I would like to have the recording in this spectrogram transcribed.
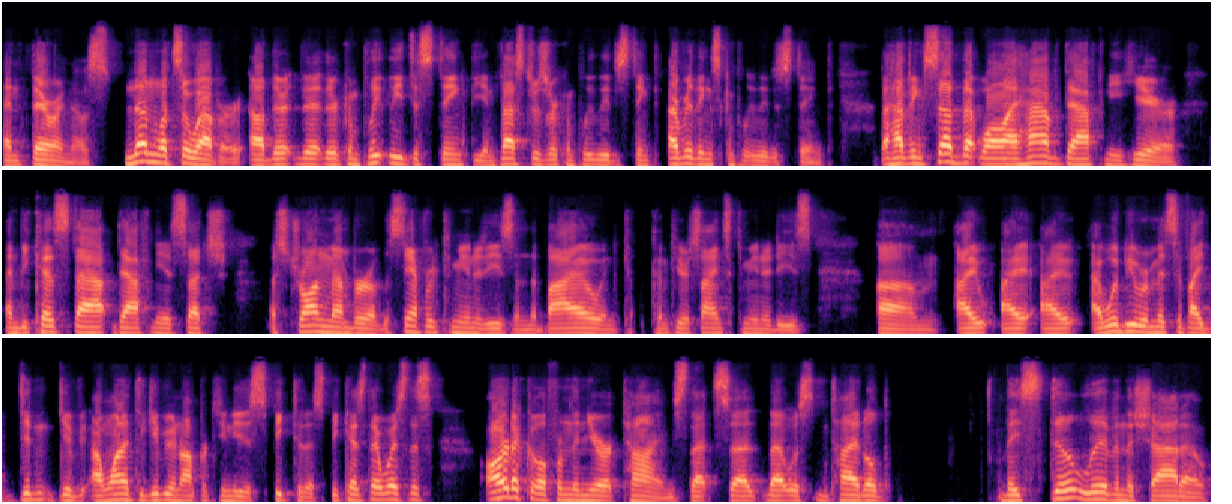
and Theranos, none whatsoever. Uh, they're, they're, they're completely distinct. The investors are completely distinct. Everything's completely distinct. But having said that, while I have Daphne here, and because Daphne is such a strong member of the Stanford communities and the bio and computer science communities, um, I, I, I would be remiss if I didn't give. I wanted to give you an opportunity to speak to this because there was this article from the New York Times that said that was entitled "They Still Live in the Shadow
